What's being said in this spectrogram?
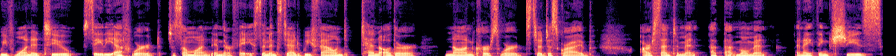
we've wanted to say the F word to someone in their face. And instead, we found 10 other non curse words to describe our sentiment at that moment. And I think she's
